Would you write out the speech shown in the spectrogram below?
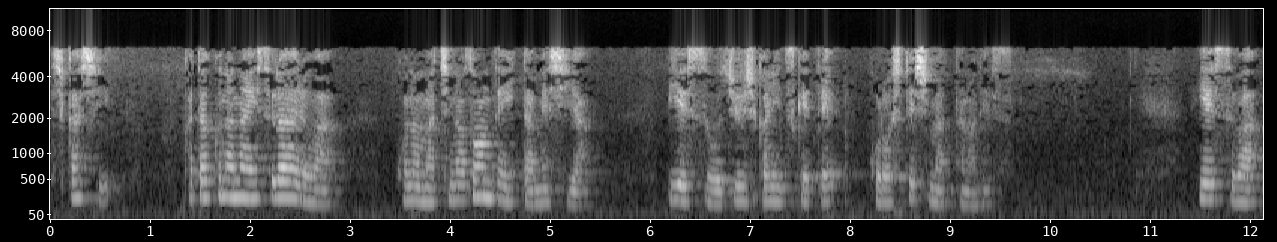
しかし、かたくななイスラエルは、この待ち望んでいたメシア、イエスを十字架につけて殺してしまったのです。イエスは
